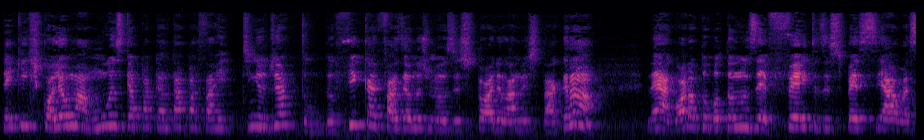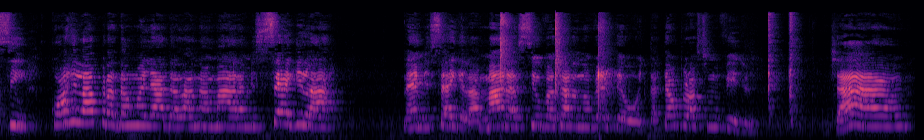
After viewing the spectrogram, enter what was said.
Tem que escolher uma música para cantar para essa Ritinha o dia todo. Eu fico fazendo os meus stories lá no Instagram, né? Agora eu tô botando uns efeitos especial assim. Corre lá para dar uma olhada lá na Mara, me segue lá, né? Me segue lá, Mara Silva 098. Até o próximo vídeo. Tchau!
